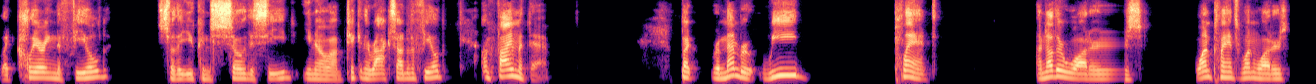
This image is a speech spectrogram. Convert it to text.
like clearing the field so that you can sow the seed. You know, I'm taking the rocks out of the field. I'm fine with that. But remember, we plant another waters, one plants, one waters,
